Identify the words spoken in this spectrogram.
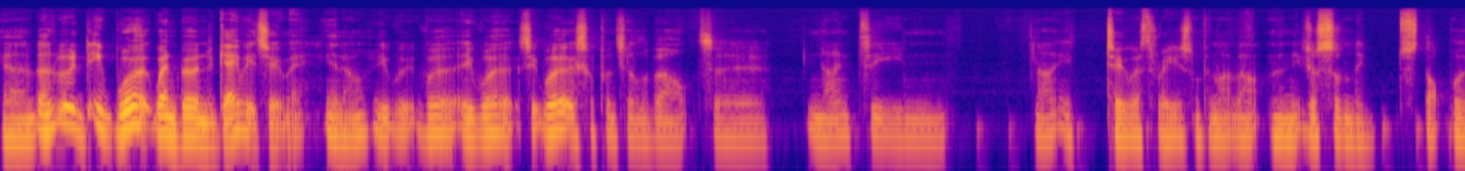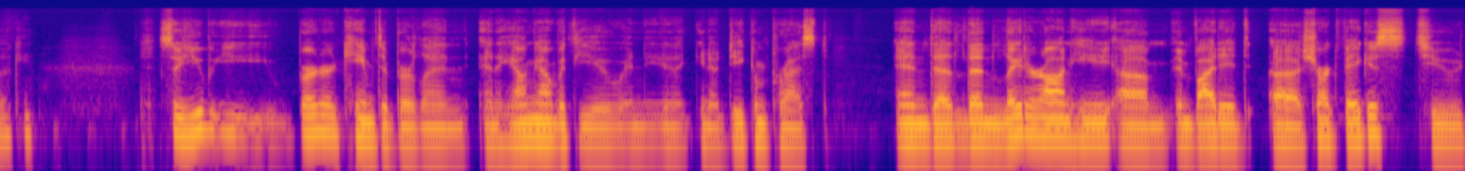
Yeah, and it- worked when Bernard gave it to me. You know, it, it, it works. It works up until about uh, 1992 or three or something like that, and then it just suddenly stopped working. So you, you Bernard came to Berlin and he hung out with you and you know decompressed, and uh, then later on he um, invited uh, Shark Vegas to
